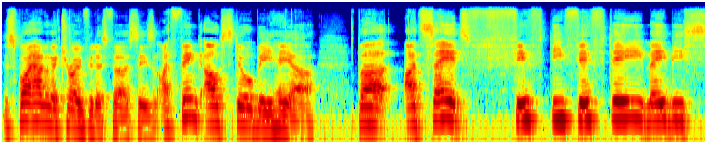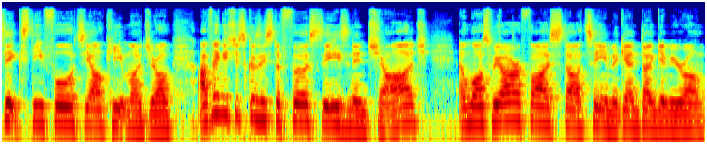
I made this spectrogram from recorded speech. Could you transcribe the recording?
despite having a trophy this first season. I think I'll still be here, but I'd say it's 50-50, maybe 60-40 I'll keep my job. I think it's just because it's the first season in charge, and whilst we are a five-star team, again, don't get me wrong,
